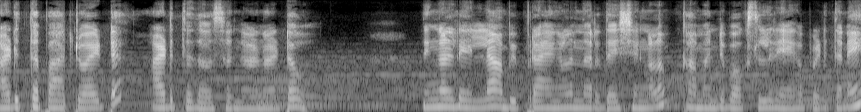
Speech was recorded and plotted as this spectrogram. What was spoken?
അടുത്ത പാർട്ടുമായിട്ട് അടുത്ത ദിവസം കാണാം കേട്ടോ. നിങ്ങളുടെ എല്ലാ അഭിപ്രായങ്ങളും നിർദ്ദേശങ്ങളും കമന്റ് ബോക്സിൽ രേഖപ്പെടുത്തണേ.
